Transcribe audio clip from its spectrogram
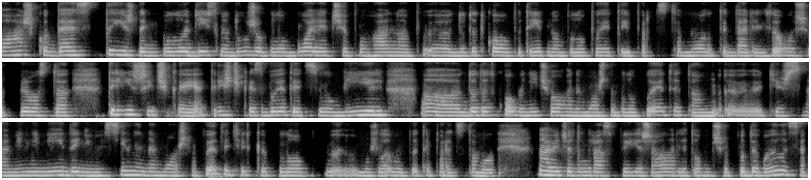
Важко, десь тиждень було дійсно дуже було боляче, погано, е, додатково потрібно було пити і парацетамол і так далі, для того, щоб просто трішечки, трішечки збити цю біль, Додатково нічого не можна було пити, там ті ж самі ні міди, ні месіни не можна пити, тільки було е, можливо пити парацетамол. Навіть один раз приїжджала для того, щоб подивилася,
